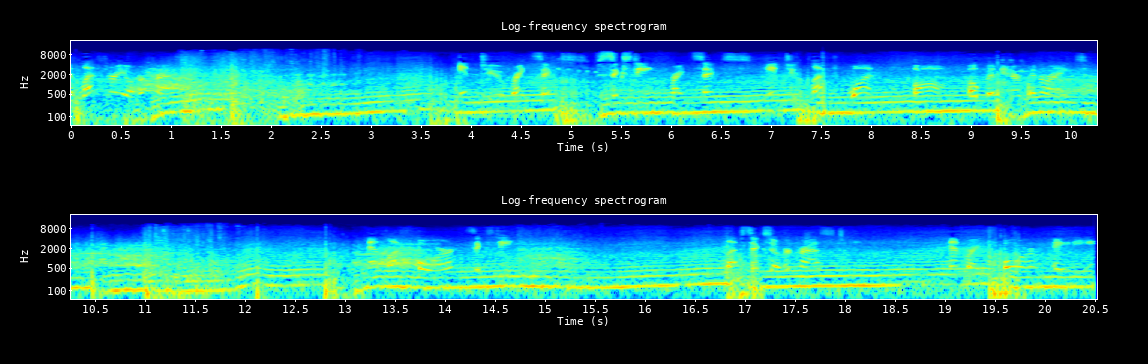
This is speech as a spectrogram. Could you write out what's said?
And left three over crest into right six, 60, right six, into left one, long, open hairpin right, and left four, 60, left six over crest, and right four, 80,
